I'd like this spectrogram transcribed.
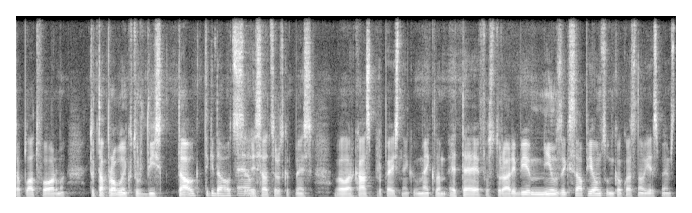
tā platforma, tur tā problēma, ka tur viss daudz, tik daudz. Jā. Es atceros, ka mēs vēl ar Kasparu Pēcnieku meklējām ETF-us. Tur arī bija milzīgs apjoms un kaut kas nav iespējams.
